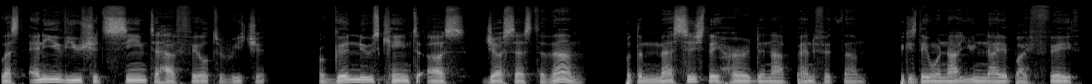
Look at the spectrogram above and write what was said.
lest any of you should seem to have failed to reach it. For good news came to us just as to them, but the message they heard did not benefit them because they were not united by faith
